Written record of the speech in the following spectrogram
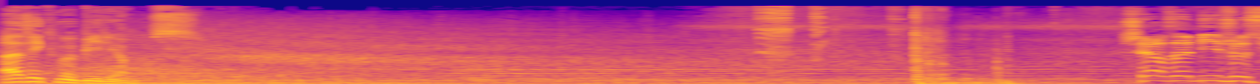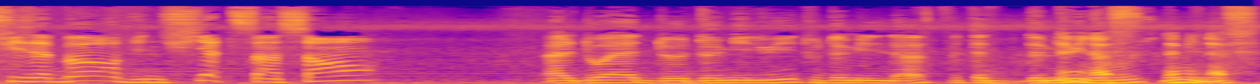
avec Mobiliance. Chers amis, je suis à bord d'une Fiat 500. Elle doit être de 2008 ou 2009, peut-être 2012. 2009. 2009.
